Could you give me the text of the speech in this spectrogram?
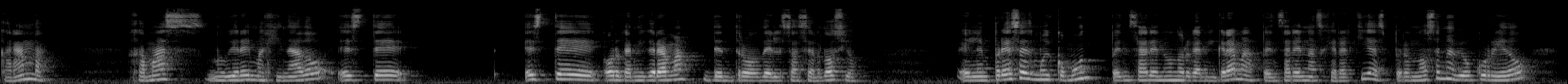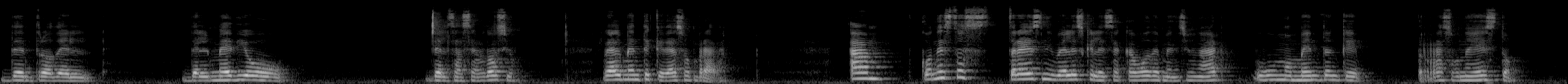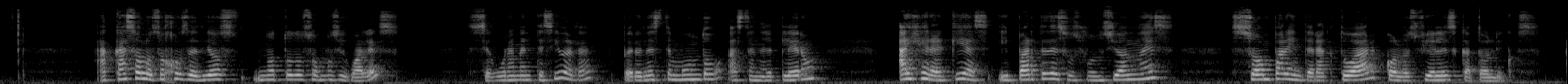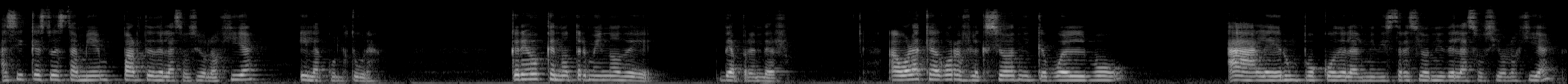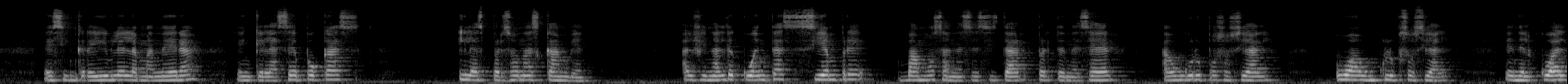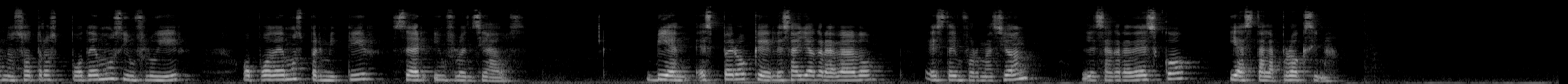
Caramba, jamás me hubiera imaginado este, este organigrama dentro del sacerdocio. En la empresa es muy común pensar en un organigrama, pensar en las jerarquías, pero no se me había ocurrido dentro del, del medio del sacerdocio. Realmente quedé asombrada. Ah, con estos tres niveles que les acabo de mencionar, hubo un momento en que razoné esto. ¿Acaso a los ojos de Dios no todos somos iguales? Seguramente sí, ¿verdad? pero en este mundo, hasta en el clero, hay jerarquías y parte de sus funciones son para interactuar con los fieles católicos. Así que esto es también parte de la sociología y la cultura. Creo que no termino de, de aprender. Ahora que hago reflexión y que vuelvo a leer un poco de la administración y de la sociología, es increíble la manera en que las épocas y las personas cambian. Al final de cuentas, siempre vamos a necesitar pertenecer a un grupo social o a un club social en el cual nosotros podemos influir o podemos permitir ser influenciados. Bien, espero que les haya agradado esta información. Les agradezco y hasta la próxima.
